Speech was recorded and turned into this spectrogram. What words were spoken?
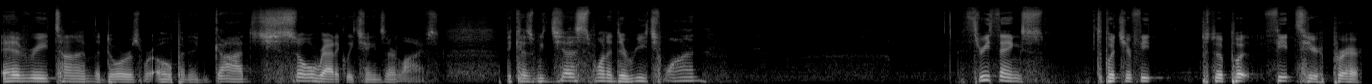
every time the doors were open, and God so radically changed their lives because we just wanted to reach one. Three things to put your feet to put feet to your prayer.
